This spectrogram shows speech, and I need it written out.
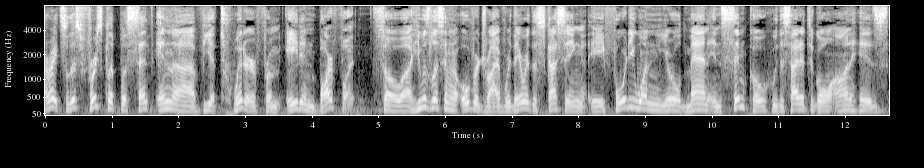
All right, so this first clip was sent in uh, via Twitter from Aiden Barfoot. So uh, he was listening to Overdrive where they were discussing a 41 year old man in Simcoe who decided to go on his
